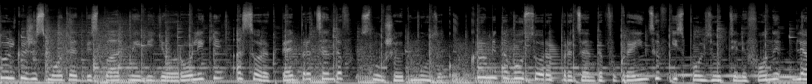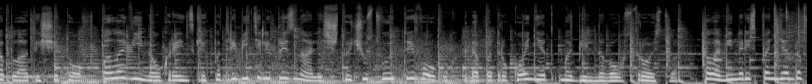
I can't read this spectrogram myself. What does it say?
Столько же смотрят бесплатные видеоролики, а 45% слушают музыку. Кроме того, 40% украинцев используют телефоны для оплаты счетов. Половина украинских потребителей признались, что чувствуют тревогу, когда под рукой нет мобильного устройства. Половина респондентов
